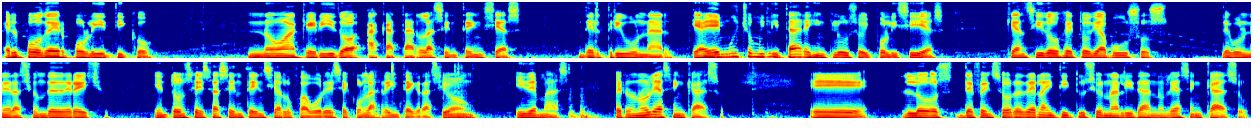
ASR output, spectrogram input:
el poder político no ha querido acatar las sentencias del tribunal. Y ahí hay muchos militares incluso y policías que han sido objeto de abusos, de vulneración de derechos. Y entonces esa sentencia lo favorece con la reintegración y demás, pero no le hacen caso. Eh, los defensores de la institucionalidad no le hacen caso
